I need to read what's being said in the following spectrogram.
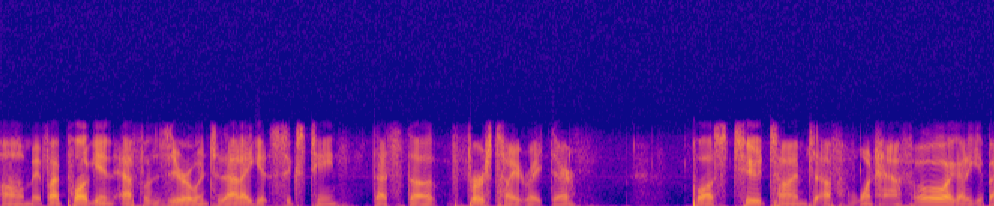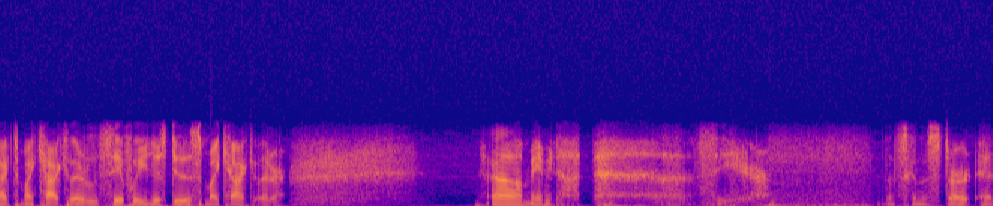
Um, if I plug in f of 0 into that, I get 16. That's the first height right there. Plus 2 times f of 1 half. Oh, I got to get back to my calculator. Let's see if we can just do this in my calculator. Uh, maybe not. That's going to start at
